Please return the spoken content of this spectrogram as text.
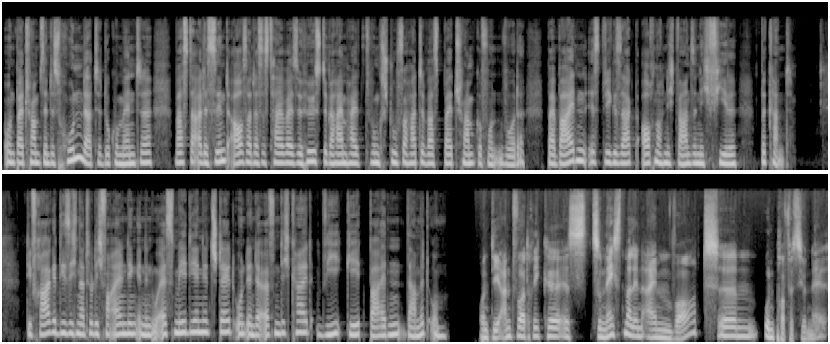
Und bei Trump sind es hunderte Dokumente, was da alles sind, außer dass es teilweise höchste Geheimhaltungsstufe hatte, was bei Trump gefunden wurde. Bei Biden ist, wie gesagt, auch noch nicht wahnsinnig viel bekannt. Die Frage, die sich natürlich vor allen Dingen in den US-Medien jetzt stellt und in der Öffentlichkeit, wie geht Biden damit um? Und die Antwort, Rike, ist zunächst mal in einem Wort ähm, unprofessionell,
